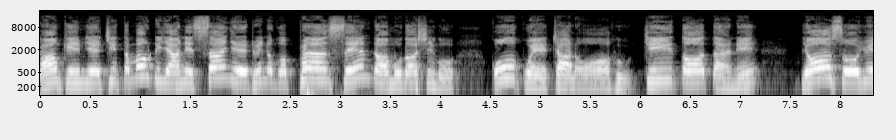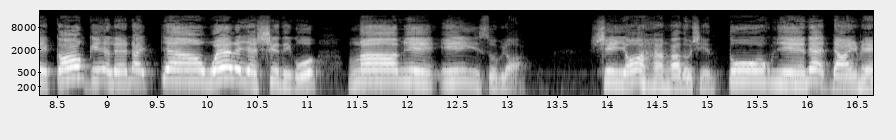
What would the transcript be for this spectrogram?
ကောင်းကင်မြေကြီးသမုတ်တရားနှင့်စမ်းရည်တွင်တို့ကိုဖန်ဆင်းတော်မူသောရှင်ကိုကိုးကွယ်ကြလော့ဟုကြီးသောတန်နှင့်ပြောဆို၍ကောင်းကင်အလယ်၌ပြန်ဝဲရရရှိသည်ကိုငါမြင်၏ဆိုပြီးတော့ရှင်ယောဟန်ကဆိုရှင်သူမြင်တဲ့အတိုင်းပဲ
